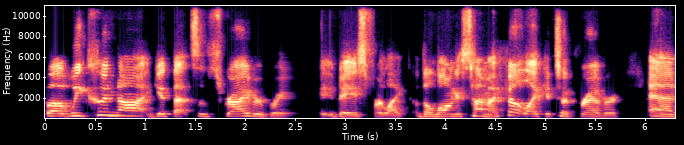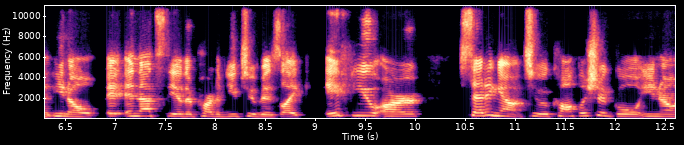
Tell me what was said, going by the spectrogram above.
But we could not get that subscriber base for like the longest time. I felt like it took forever and you know it, and that's the other part of youtube is like if you are setting out to accomplish a goal you know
